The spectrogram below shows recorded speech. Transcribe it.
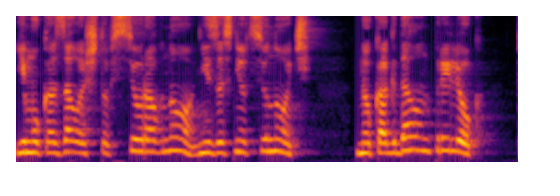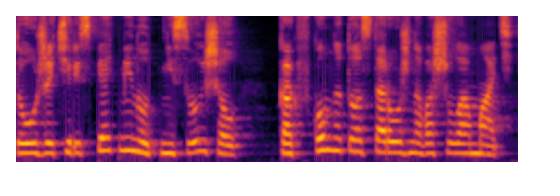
Ему казалось, что все равно не заснет всю ночь. Но когда он прилег, то уже через пять минут не слышал, как в комнату осторожно вошла мать.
